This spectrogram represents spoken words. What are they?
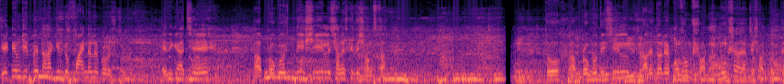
যে টিম জিতবে তারা কিন্তু ফাইনালে প্রবেশ করবে। এদিকে আছে প্রগতিশীল সাংস্কৃতিক সংস্থা। তো প্রগতিশীল তাদের দলের প্রথম শট মুসা যাচ্ছে শট করতে।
